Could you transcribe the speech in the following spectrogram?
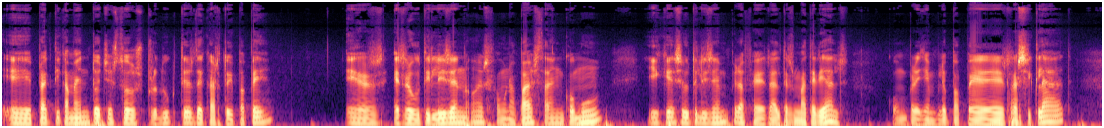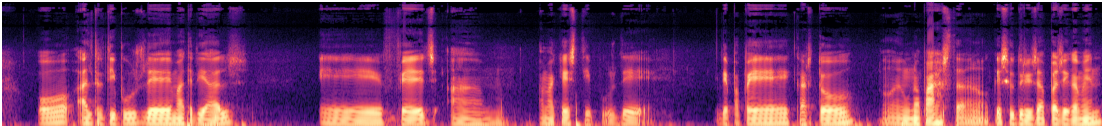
eh, pràcticament tots aquests productes de cartó i paper es, es reutilitzen, no? es fa una pasta en comú i que s'utilitzen per a fer altres materials, com per exemple paper reciclat o altre tipus de materials eh, fets amb, amb aquest tipus de, de paper, cartó, no? una pasta no? que s'utilitza bàsicament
